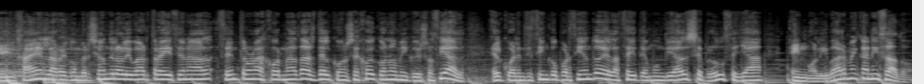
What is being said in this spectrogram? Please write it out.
En Jaén, la reconversión del olivar tradicional centra unas jornadas del Consejo Económico y Social. El 45% del aceite mundial se produce ya en olivar mecanizado.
